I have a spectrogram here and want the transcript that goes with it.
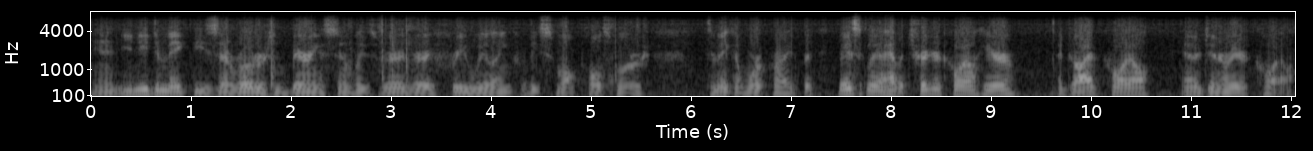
And you need to make these uh, rotors and bearing assemblies very, very freewheeling for these small pulse motors to make them work right. But basically I have a trigger coil here, a drive coil, and a generator coil.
